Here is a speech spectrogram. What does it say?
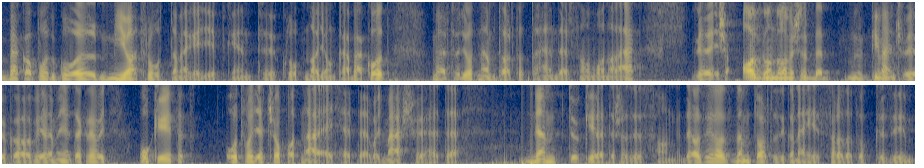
bekapott gól miatt rótta meg egyébként Klopp nagyon Kabakot, mert hogy ott nem tartotta Henderson vonalát. És azt gondolom, és kíváncsi vagyok a véleményetekre, hogy oké, okay, tehát ott vagy egy csapatnál egy hete, vagy másfél hete, nem tökéletes az összhang, de azért az nem tartozik a nehéz feladatok közé,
